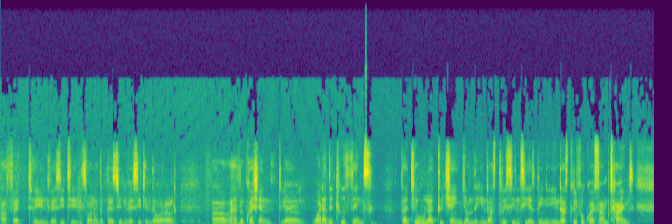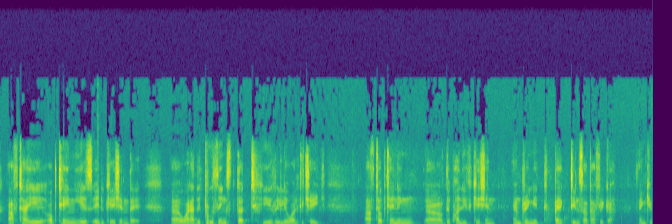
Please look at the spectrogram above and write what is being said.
Harvard University, it's one of the best universities in the world. Uh, I have a question. Uh, what are the two things that he would like to change on the industry since he has been in industry for quite some time after he obtained his education there uh, what are the two things that he really want to change after obtaining uh, the qualification and bring it back in south africa thank you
